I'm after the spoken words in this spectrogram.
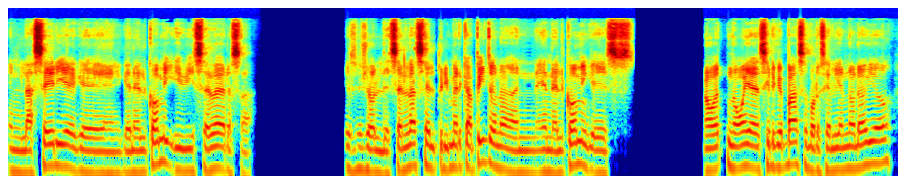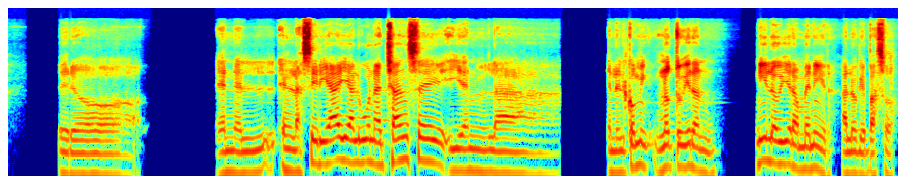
en la serie que, en el cómic y viceversa. Qué yo, el desenlace del primer capítulo en, el cómic es. No, no, voy a decir qué pasa por si alguien no lo vio, pero en, el, en la serie hay alguna chance y en, la, en el cómic no tuvieron, ni lo vieron venir a lo que pasó.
